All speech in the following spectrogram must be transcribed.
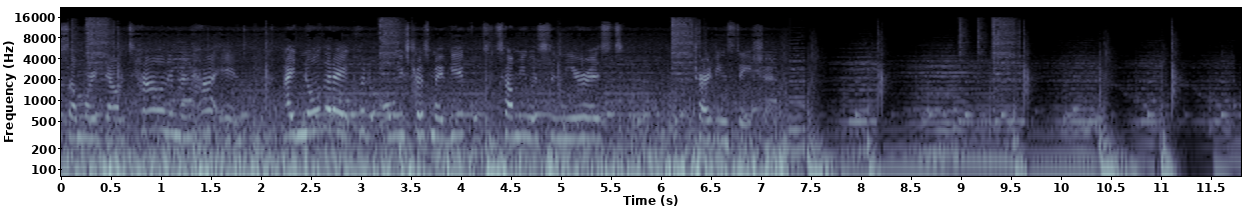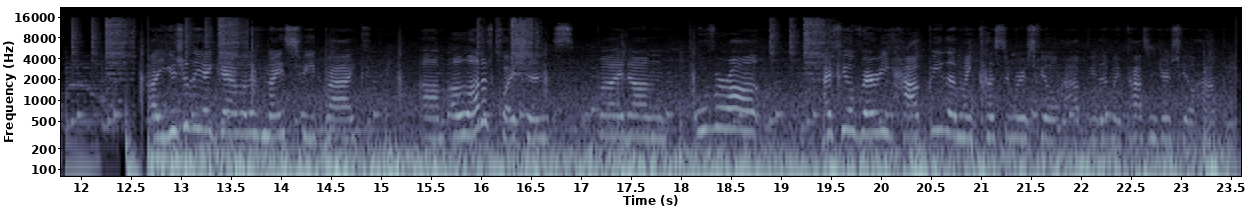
somewhere downtown in Manhattan, I know that I could always trust my vehicle to tell me what's the nearest charging station. Uh, usually I get a lot of nice feedback, um, a lot of questions, but um, overall I feel very happy that my customers feel happy, that my passengers feel happy.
